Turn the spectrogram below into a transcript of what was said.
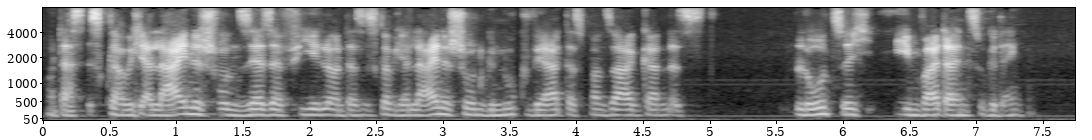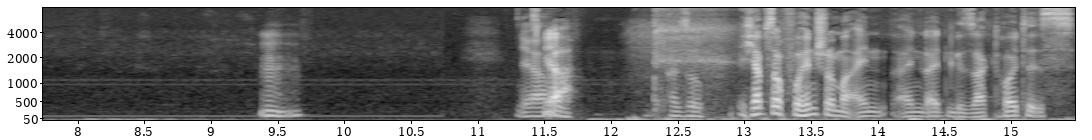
Und das ist, glaube ich, alleine schon sehr, sehr viel und das ist, glaube ich, alleine schon genug wert, dass man sagen kann, es lohnt sich, ihm weiterhin zu gedenken. Mhm. Ja. Ja. Also, ich habe es auch vorhin schon mal ein, einleitend gesagt. Heute ist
